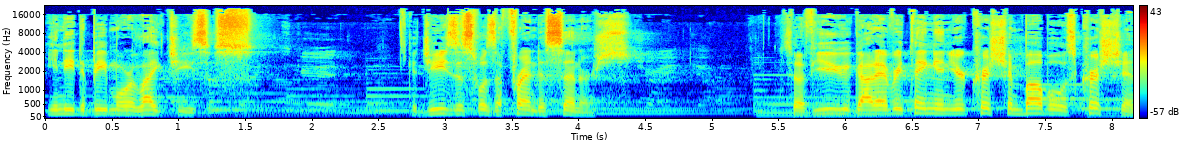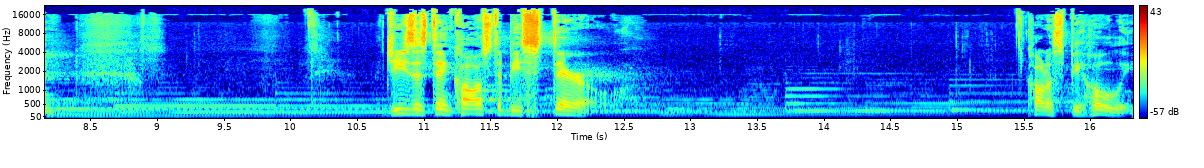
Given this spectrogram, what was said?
You need to be more like Jesus. Because Jesus was a friend of sinners. So if you got everything in your Christian bubble as Christian, Jesus didn't call us to be sterile. Called us to be holy.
